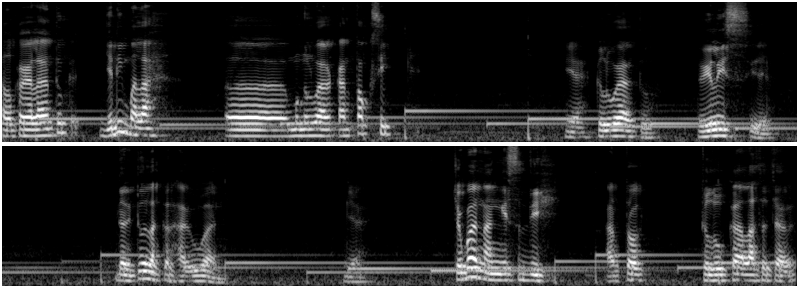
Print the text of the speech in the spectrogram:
Kalau kerelaan ke- jadi malah eh, mengeluarkan toksik. Ya, keluar tuh, rilis ya. Dan itulah keharuan. Ya. Coba nangis sedih atau terluka lah secara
